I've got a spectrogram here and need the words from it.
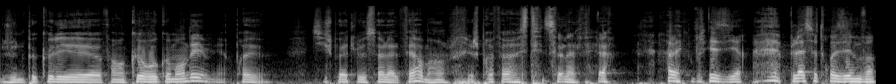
je ne peux que les, enfin que recommander. Mais après, si je peux être le seul à le faire, ben je préfère rester seul à le faire. Avec plaisir. Place au troisième vin.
